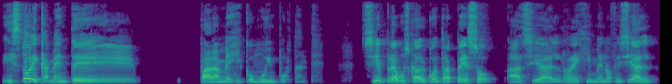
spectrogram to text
históricamente para México muy importante. Siempre ha buscado el contrapeso hacia el régimen oficial.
